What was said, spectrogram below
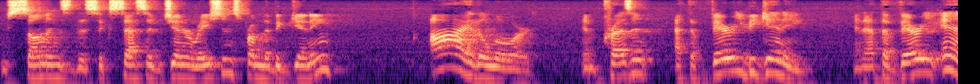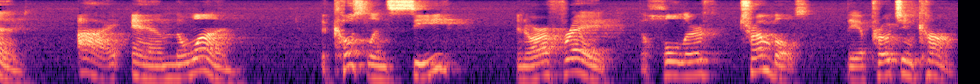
Who summons the successive generations from the beginning? I, the Lord, am present at the very beginning and at the very end. I am the one. The coastlands see and are afraid. The whole earth trembles. They approach and come.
